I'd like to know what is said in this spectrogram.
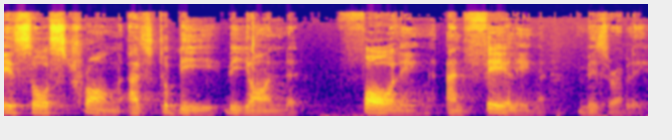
is so strong as to be beyond falling and failing miserably.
